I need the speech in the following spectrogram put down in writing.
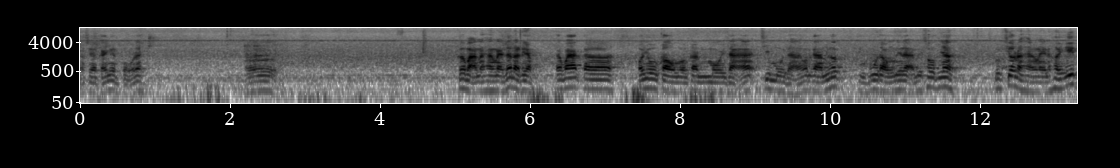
Đang xòe cánh gần cổ đây. Đấy. cơ bản là hàng này rất là đẹp. Các bác uh, có nhu cầu mà cần mồi giả chim mồi giả con gà nước thì vui đồng liên hệ với shop nhá. Lúc trước là hàng này nó hơi ít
